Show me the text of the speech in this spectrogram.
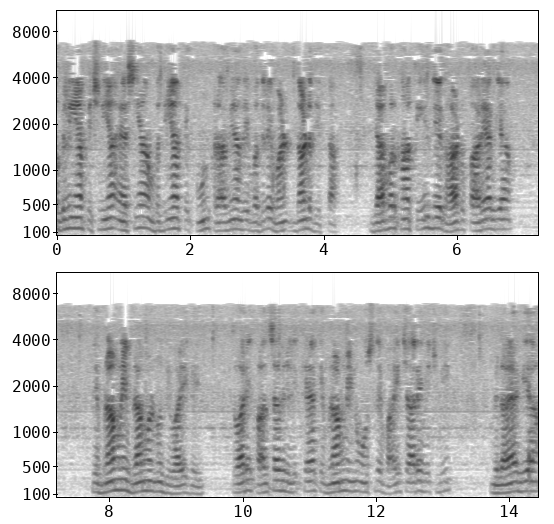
ਅਗਲੀਆਂ ਪਿਛਲੀਆਂ ਐਸੀਆਂ ਵਧੀਆਂ ਤੇ ਖੂਨ ਖਰਾਬੀਆਂ ਦੇ ਬਦਲੇ ਦੰਡ ਦਿੱਤਾ। ਜਾਬਰ ਖਾਨ ਤੀਰ ਦੇ ਘਾਟ ਉਤਾਰਿਆ ਗਿਆ ਤੇ ਬ੍ਰਾਹਮਣੀ ਬ੍ਰਾਹਮਣ ਨੂੰ ਦਿਵਾਈ ਗਈ। ਦਵਾਰੀ ਖਾਲਸਾ ਵਿੱਚ ਲਿਖਿਆ ਕਿ ਬ੍ਰਾਹਮਣੀ ਨੂੰ ਉਸ ਦੇ ਭਾਈਚਾਰੇ ਵਿੱਚ ਵੀ ਮਿਲਾਇਆ ਗਿਆ।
